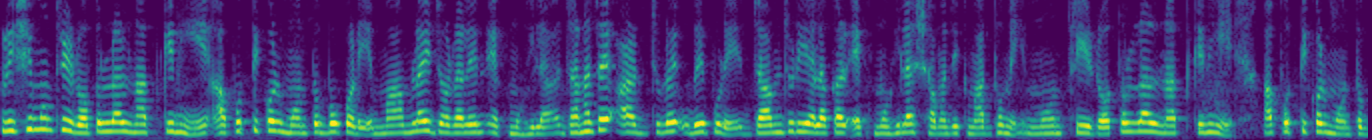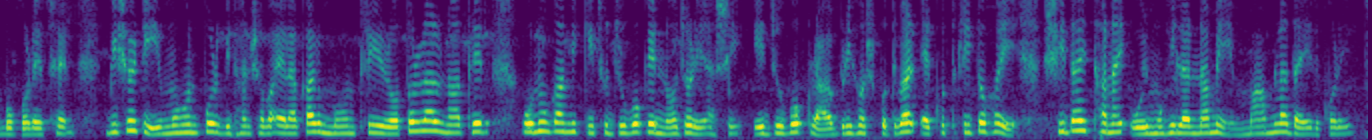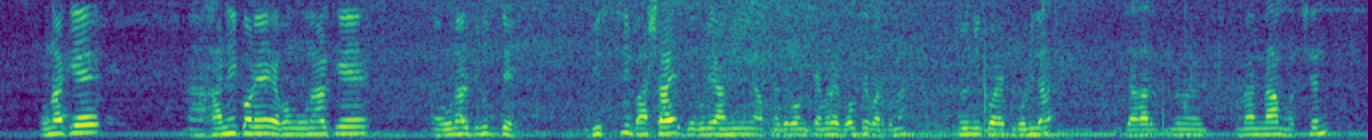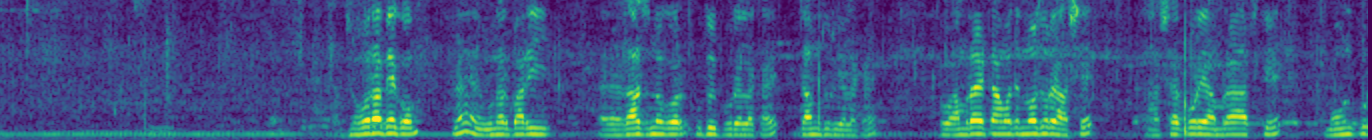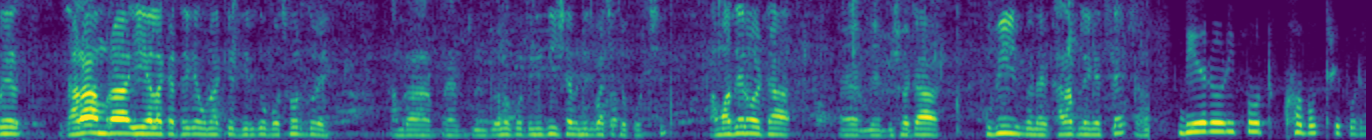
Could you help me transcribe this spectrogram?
কৃষিমন্ত্রী রতনলাল নাথকে নিয়ে আপত্তিকর মন্তব্য করে মামলায় জড়ালেন এক মহিলা। জানা যায়, আট জুলাই উদয়পুরে জামজুরি এলাকার এক মহিলা সামাজিক মাধ্যমে মন্ত্রী রতনলাল নাথকে নিয়ে আপত্তিকর মন্তব্য করেছেন। বিষয়টি মোহনপুর বিধানসভা এলাকার মন্ত্রী রতনলাল নাথের অনুগামী কিছু যুবকের নজরে আসে। এই যুবকরা বৃহস্পতিবার একত্রিত হয়ে সিদাই থানায় ওই মহিলার নামে মামলা দায়ের করে। হানি করে এবং ওনাকে ওনার বিরুদ্ধে বিশ্রী ভাষায় যেগুলি আমি আপনাদের অন ক্যামেরায় বলতে পারব না জৈনিক কয়েক মহিলা, যার ওনার নাম হচ্ছেন জোহরা বেগম হ্যাঁ ওনার বাড়ি রাজনগর, উদয়পুর এলাকায়, জামজুরি এলাকায়। তো আমরা এটা আমাদের নজরে আসে। আসার পরে আমরা আজকে মোহনপুরের, যারা আমরা এই এলাকা থেকে ওনাকে দীর্ঘ বছর ধরে আমরা জনপ্রতিনিধি হিসাবে নির্বাচিত করছি। আমাদেরও এটা বিষয়টা খুবই মানে খারাপ লেগেছে ব্যুরো রিপোর্ট খবর ত্রিপুরা।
